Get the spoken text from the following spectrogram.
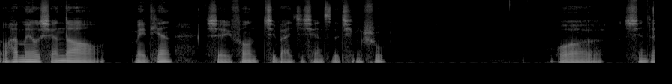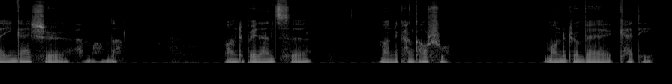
我还没有闲到每天写一封几百几千字的情书。我。现在应该是很忙的，忙着背单词，忙着看高数，忙着准备开题，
